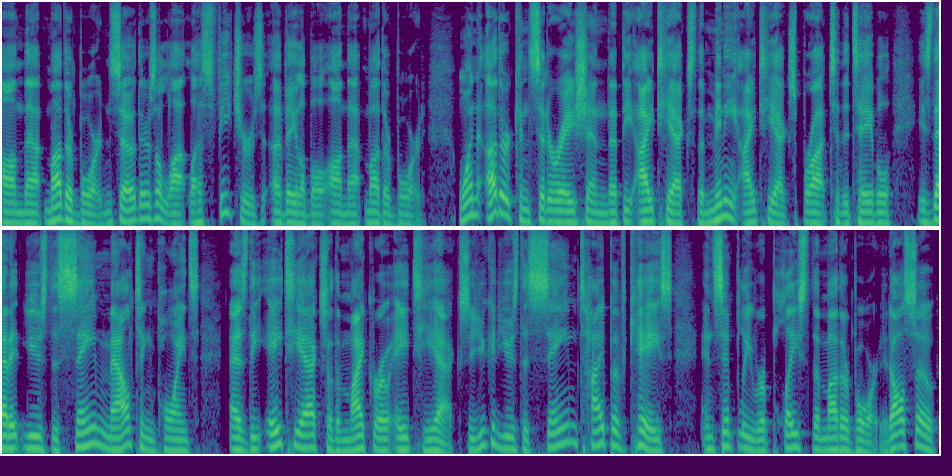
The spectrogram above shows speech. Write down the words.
on that motherboard. And so there's a lot less features available on that motherboard. One other consideration that the ITX, the mini ITX, brought to the table is that it used the same mounting points as the ATX or the micro ATX. So you could use the same type of case and simply replace the motherboard. It also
